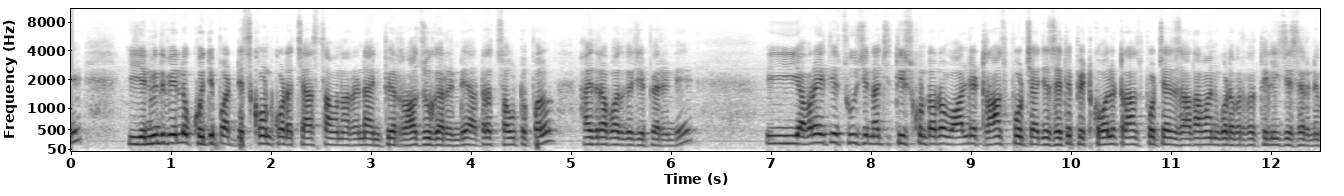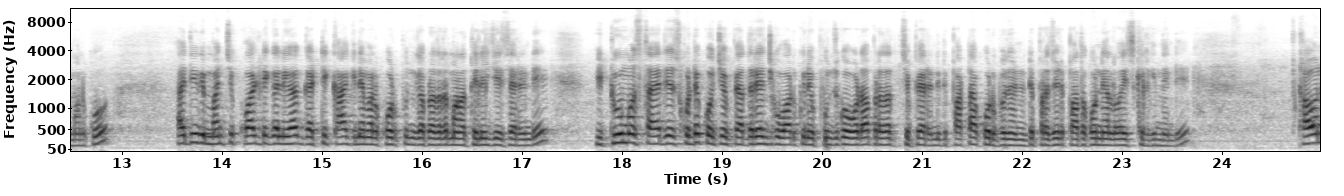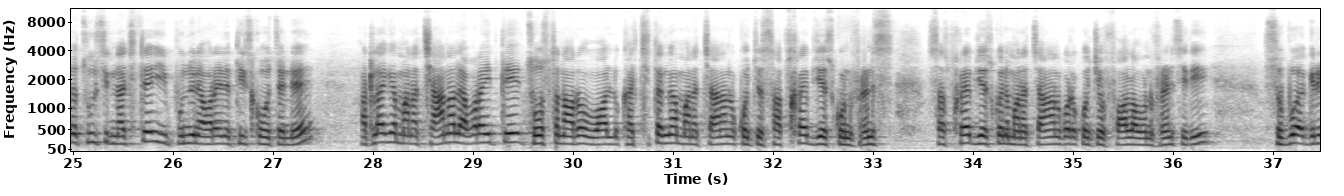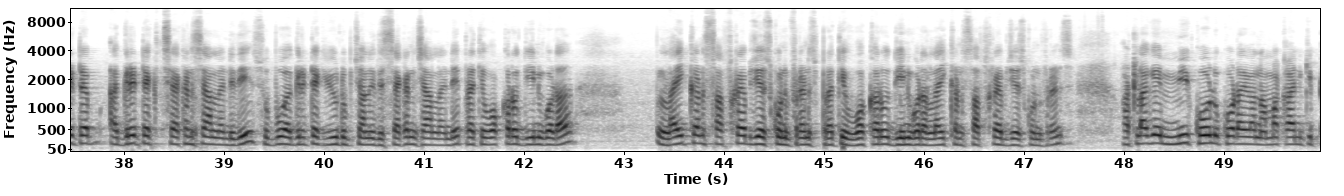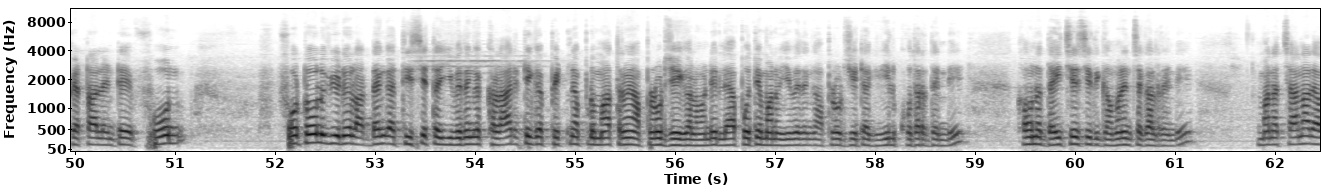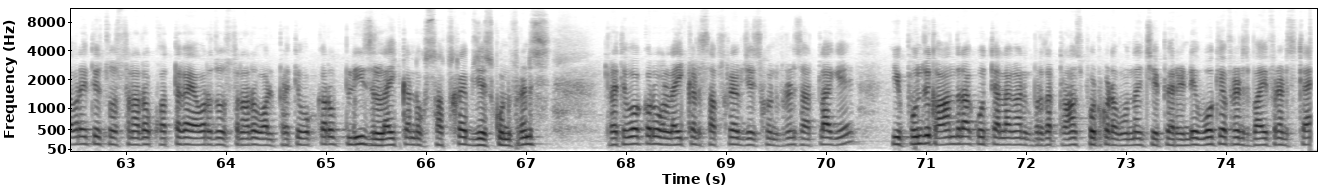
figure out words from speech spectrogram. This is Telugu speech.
ఈ ఎనిమిది వేల్లో కొద్దిపాటి డిస్కౌంట్ కూడా చేస్తామన్నారండి. ఆయన పేరు రాజు గారండి. అడ్రస్ చౌటుప్పల్ హైదరాబాద్గా చెప్పారండి. ఈ ఎవరైతే చూసి నచ్చి తీసుకుంటారో వాళ్ళే ట్రాన్స్పోర్ట్ ఛార్జెస్ అయితే పెట్టుకోవాలి. ట్రాన్స్పోర్ట్ ఛార్జెస్ ఆదామని కూడా బ్రదర్ తెలియజేశారండి మనకు. అయితే ఇది మంచి క్వాలిటీ కలిగా గట్టి కాకినేమల కోడిపుంజుగా బ్రదర్ మనకు తెలియజేశారండి. ఈ టూ మంత్స్ తయారు చేసుకుంటే కొంచెం పెద్ద రేంజ్కి వాడుకునే పుంజుకో కూడా బ్రదర్ చెప్పారండి. ఇది పట్టా కోడిపుంజు అంటే ప్రజెంట్ పదకొండు నెలల వయసు కలిగిందండి కావున చూసి నచ్చితే ఈ పుంజుని ఎవరైనా తీసుకోవచ్చండి. అట్లాగే మన ఛానల్ ఎవరైతే చూస్తున్నారో వాళ్ళు ఖచ్చితంగా మన ఛానల్ కొంచెం సబ్స్క్రైబ్ చేసుకోండి ఫ్రెండ్స్. సబ్స్క్రైబ్ చేసుకొని మన ఛానల్ కూడా కొంచెం ఫాలో అవ్వండి ఫ్రెండ్స్ ఇది. Subbu agritech agritech second channel అండి ఇది. సుబ్బు అగ్రిటెక్ యూట్యూబ్ ఛానల్ ఇది సెకండ్ ఛానల్ అండి. ప్రతి ఒక్కరూ దీన్ని కూడా లైక్ అండ్ సబ్స్క్రైబ్ చేసుకోండి ఫ్రెండ్స్. ప్రతి ఒక్కరూ దీన్ని కూడా లైక్ అండ్ సబ్స్క్రైబ్ చేసుకోండి ఫ్రెండ్స్. అట్లాగే మీ కోళ్ళు కూడా ఏమైనా నమ్మకానికి పెట్టాలంటే ఫోన్ ఫోటోలు వీడియోలు అడ్డంగా తీసేట ఈ విధంగా క్లారిటీగా పెట్టినప్పుడు మాత్రమే అప్లోడ్ చేయగలమండి. లేకపోతే మనం ఈ విధంగా అప్లోడ్ చేయడానికి వీలు కుదరదండి. కావున దయచేసి ఇది గమనించగలరండి. మన ఛానల్ ఎవరైతే చూస్తున్నారో కొత్తగా ఎవరు చూస్తున్నారో వాళ్ళు ప్రతి ఒక్కరూ ప్లీజ్ లైక్ అండ్ ఒక సబ్స్క్రైబ్ చేసుకోండి ఫ్రెండ్స్. ప్రతి ఒక్కరూ లైక్ అండ్ సబ్స్క్రైబ్ చేసుకోండి ఫ్రెండ్స్. అట్లాగే ఈ పుంజుకు ఆంధ్రాకు తెలంగాణకు బ్రదర్ ట్రాన్స్పోర్ట్ కూడా ఉందని చెప్పారండి. Okay friends bye friends. Thank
